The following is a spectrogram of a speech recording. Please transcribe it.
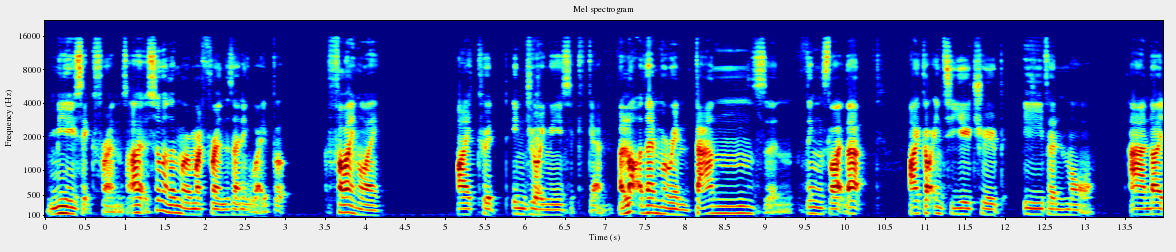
music friends. I, some of them were my friends anyway, but finally I could enjoy music again. A lot of them were in bands and things like that. I got into YouTube even more. And I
